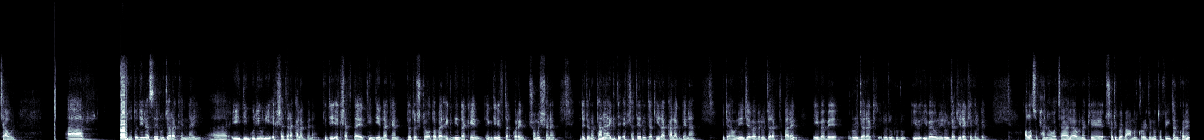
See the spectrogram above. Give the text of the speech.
চাউল। আর যতদিন আছে রোজা রাখেন নাই এই দিনগুলি উনি একসাথে রাখা লাগবে না। যদি এক সপ্তাহে তিন দিন রাখেন, যথেষ্ট, অথবা একদিন রাখেন, একদিন ইফতার করেন, সমস্যা নাই। এটার জন্য টানা একদিন একসাথে রোজাটি রাখা লাগবে না। এটা উনি যেভাবে রোজা রাখতে পারেন, এইভাবে রোজা রাখ এইভাবে উনি রোজাটি রেখে ফেলবেন। আল্লাহ তাআলা ওনাকে সঠিকভাবে আমল করার জন্য তৌফিক দান করেন।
